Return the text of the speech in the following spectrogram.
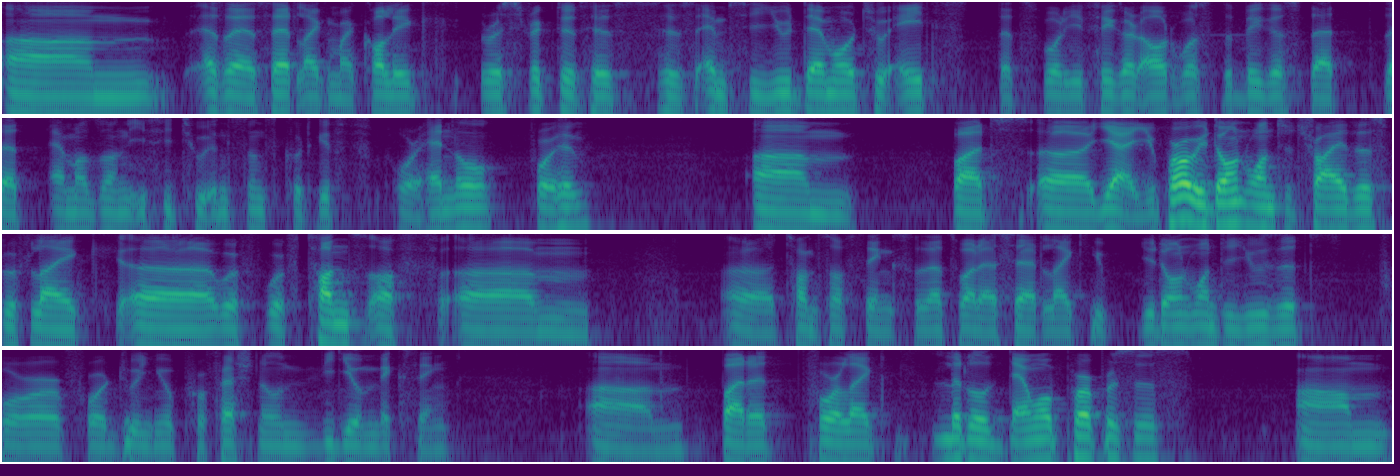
Um, as I said, like my colleague restricted his, his MCU demo to eight. That's what he figured out was the biggest that, that Amazon EC2 instance could give or handle for him. Um, but uh, yeah, you probably don't want to try this with like uh, with with tons of um, uh, tons of things. So that's what I said. Like you you don't want to use it for for doing your professional video mixing. Um, but it, for like little demo purposes, um,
